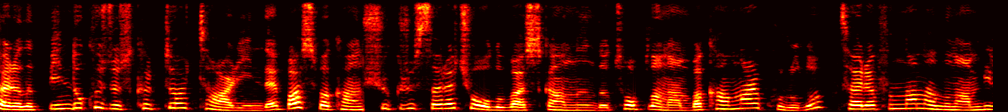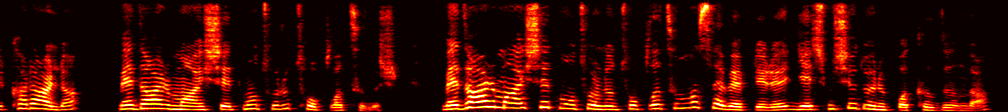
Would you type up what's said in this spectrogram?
Aralık 1944 tarihinde Başbakan Şükrü Saraçoğlu başkanlığında toplanan Bakanlar Kurulu tarafından alınan bir kararla Medar Maişet motoru toplatılır. Medar maişet motorunun toplatılma sebepleri geçmişe dönüp bakıldığında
